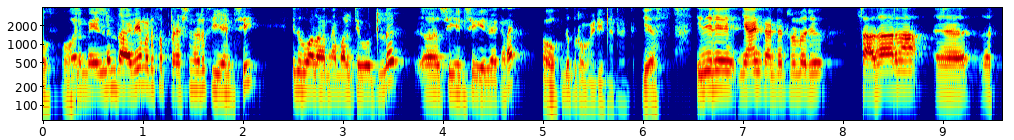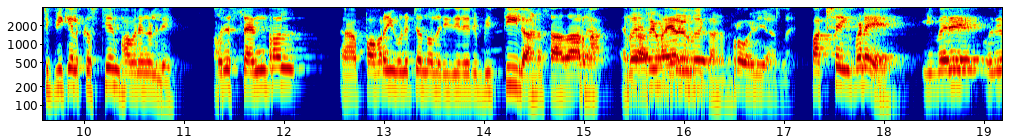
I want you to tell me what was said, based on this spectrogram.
അതുപോലെ മേളിലും താഴെയും ഇവിടെ സെപ്പറേഷൻ ഒരു സി എൻ സി ഇതുപോലെ തന്നെ മൾട്ടിവുഡിൽ സി എൻ സി ചെയ്തേക്കണേ. ഇത് പ്രൊവൈഡ് ചെയ്തിട്ടുണ്ട്. യെസ് ഇതിൽ ഞാൻ കണ്ടിട്ടുള്ളൊരു സാധാരണ ടിപ്പിക്കൽ ക്രിസ്ത്യൻ ഭവനങ്ങളിലെ ഒരു സെൻട്രൽ പവർ യൂണിറ്റ് എന്നുള്ള രീതിയിൽ ഒരു ഭിത്തിയിലാണ് സാധാരണ പ്രൊവൈഡ് ചെയ്യാറുള്ളത് പക്ഷെ ഇവിടെ ഇവർ ഒരു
